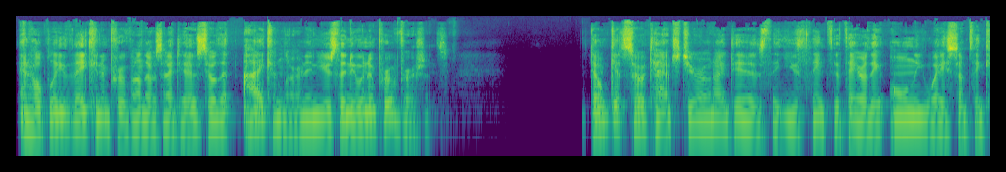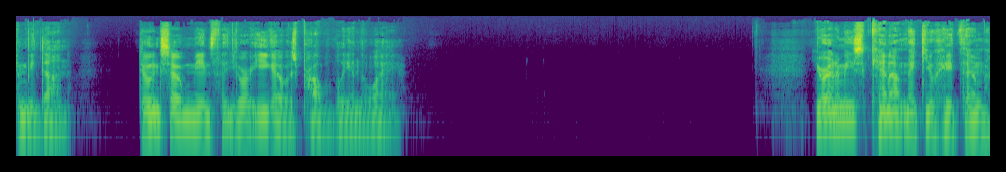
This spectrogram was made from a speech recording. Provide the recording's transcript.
And hopefully they can improve on those ideas so that I can learn and use the new and improved versions. Don't get so attached to your own ideas that you think that they are the only way something can be done. Doing so means that your ego is probably in the way. Your enemies cannot make you hate them,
